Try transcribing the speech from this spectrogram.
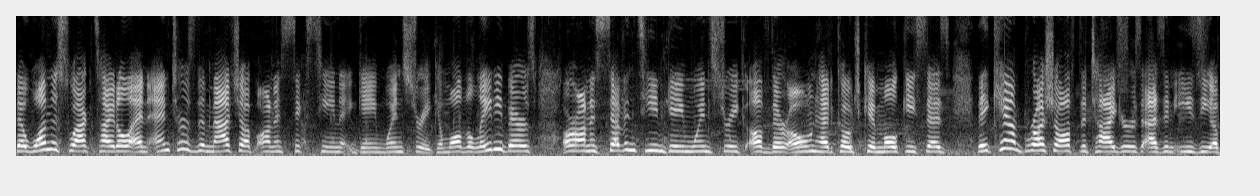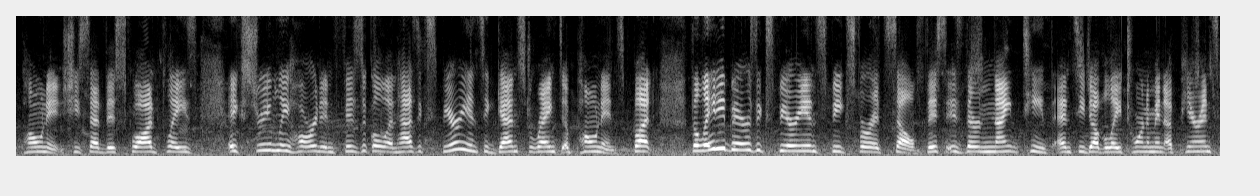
that won the SWAC title and enters the matchup on a 16 game win streak. And while the Lady Bears are on a 17 game win streak of their own, head coach Kim Mulkey says they can't brush off the Tigers as an easy opponent. She said this squad plays extremely hard and physical and has experience against ranked opponents. But the Lady Bears experience speaks for itself. This is their 19th NCAA tournament appearance,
